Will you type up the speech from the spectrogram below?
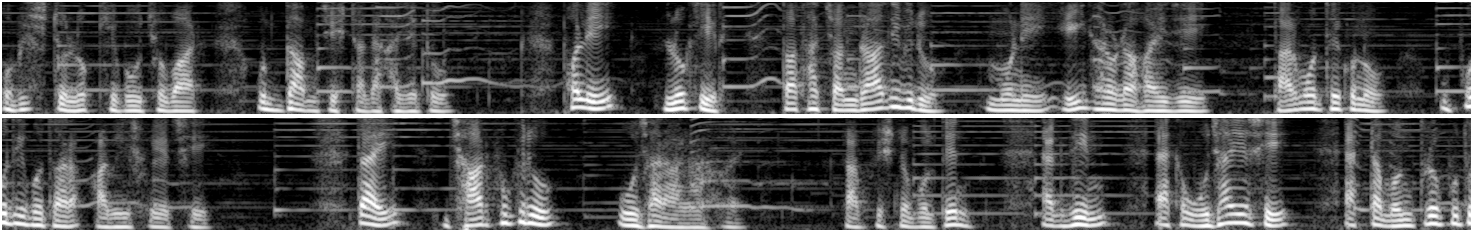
অভীষ্ট লক্ষ্যে পৌঁছবার উদ্দাম চেষ্টা দেখা যেত। ফলে লোকের তথা চন্দ্রাদেবীরও মনে এই ধারণা হয় যে তার মধ্যে কোনো উপদেবতার আবেশ হয়েছে। তাই ঝাড়ফুঁকেরও ওঝার আনা হয়। রামকৃষ্ণ বলতেন, একদিন এক ওঝা এসে একটা মন্ত্রপুত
